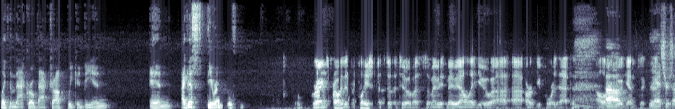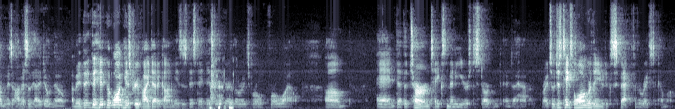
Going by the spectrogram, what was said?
like the macro backdrop we could be in? And I guess theoretically, Greg's probably the deflationist of the two of us, so maybe maybe I'll let you uh, uh, argue for that, and I'll argue um, against it. Greg. The answer is, um, honestly I don't know. I mean, the, the, the, long history of high debt economies is they stay they stay at very low rates for a, for a while, um, and that the turn takes many years to start and, and, to happen. Right, so it just takes longer than you'd expect for the rates to come up,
